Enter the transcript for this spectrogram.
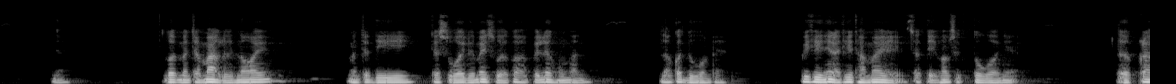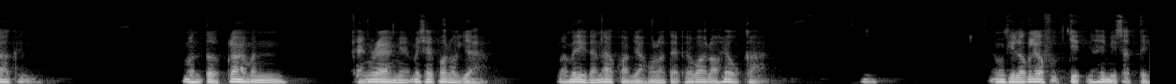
ๆนะรถมันจะมากหรือน้อย มันจะดีจะสวยหรือไม่สวยก็เป็นเรื่องของมัน เราก็ดูมันไป วิธีนี้แหละที่ทำให้สติความสึกตัวเนี่ย เติบกล้าขึ้น มันเติบกล้ามัน แข็งแรงเนี่ยไม่ใช่เพราะเราอยาก มันไม่ได้ตามหน้าความอยากของเราแต่เพราะว่าเราให้โอกาสบางทีเราก็เรียกว่าฝึกจิตให้มีสติ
